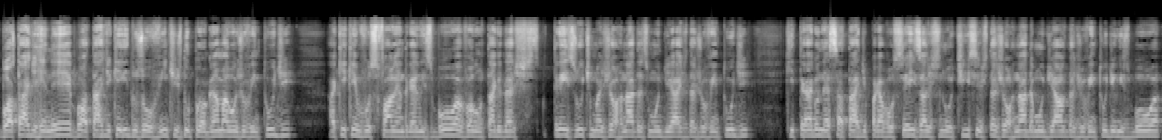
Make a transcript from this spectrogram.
Boa tarde, Renê. Boa tarde, queridos ouvintes do programa Alô Juventude. Aqui quem vos fala é André Lisboa, voluntário das três últimas Jornadas Mundiais da Juventude, que trago nessa tarde para vocês as notícias da Jornada Mundial da Juventude Lisboa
